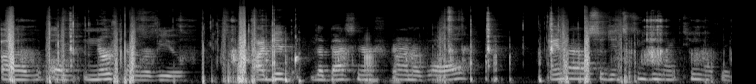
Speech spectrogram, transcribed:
uh, Nerf gun review. I did the best Nerf gun of all, and I also did season 19, I think.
